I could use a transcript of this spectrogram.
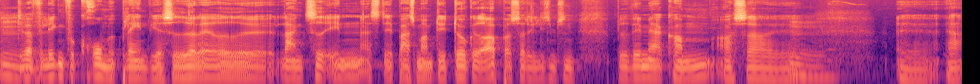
mm. det er i hvert fald ikke en forkromet plan, vi har siddet og lavet øh, lang tid inden, altså det er bare som om, det er dukket op, og så er det ligesom sådan blevet ved med at komme, og så, øh, mm. øh, ja. Jeg,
